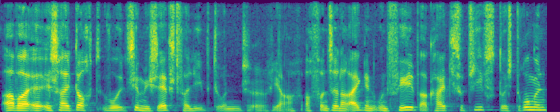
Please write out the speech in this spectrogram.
Aber er ist halt doch wohl ziemlich selbstverliebt und äh, ja, auch von seiner eigenen Unfehlbarkeit zutiefst durchdrungen.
